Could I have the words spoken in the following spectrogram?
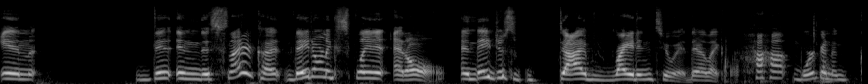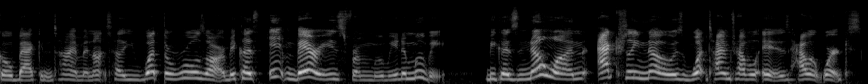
in the in the Snyder cut, they don't explain it at all, and they just dive right into it. They're like, haha, we're gonna go back in time and not tell you what the rules are because it varies from movie to movie. Because no one actually knows what time travel is, how it works,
